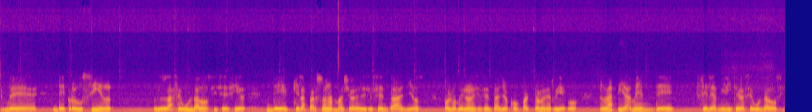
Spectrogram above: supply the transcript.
de, producir la segunda dosis, es decir, de que las personas mayores de 60 años o los menores de 60 años con factores de riesgo rápidamente se le administre la segunda dosis.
